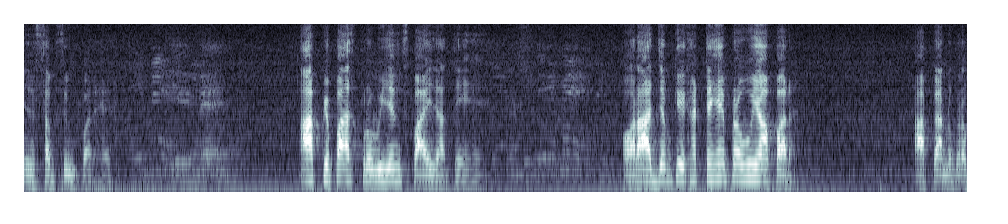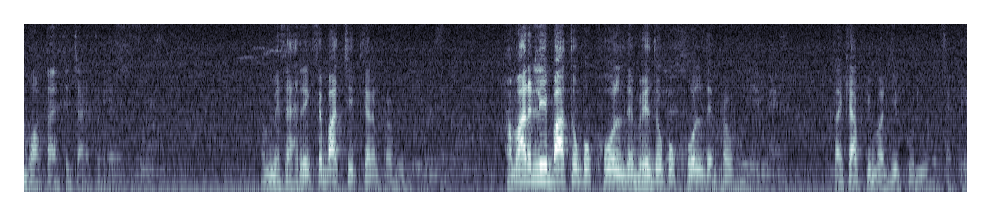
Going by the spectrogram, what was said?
इन सबसे ऊपर है। आपके पास प्रोविजंस पाए जाते हैं। और आज जबकि इकट्ठे हैं प्रभु यहाँ पर, आपका अनुग्रह बहुत ऐसे चाहते हैं हम से हर एक से बातचीत करें प्रभु हमारे लिए बातों को खोल दें, भेदों को खोल दें प्रभु ताकि आपकी मर्ज़ी पूरी हो सके।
